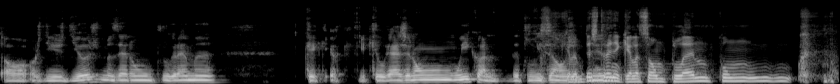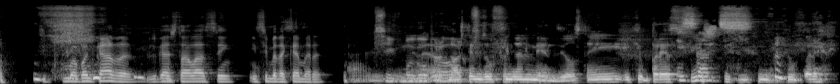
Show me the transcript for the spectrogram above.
aos dias de hoje, mas era um programa que, que aquele gajo era um ícone da televisão. Aquilo é muito estranho, aquilo é só um plano com uma bancada, o gajo está lá assim, em cima da câmara. Ah, Sim, uma GoPro. Nós temos o Fernando Mendes, eles têm, aquilo parece aquilo parece...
